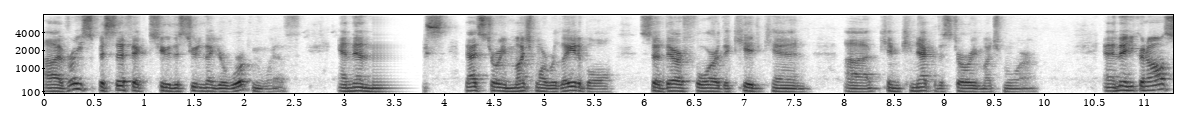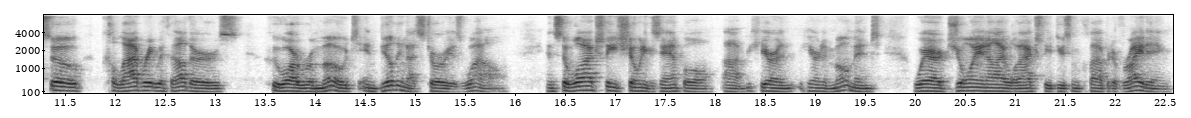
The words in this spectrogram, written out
uh, very specific to the student that you're working with. And then that story much more relatable. So therefore the kid can, uh, can connect with the story much more. And then you can also collaborate with others who are remote in building that story as well. And so we'll actually show an example um, here, in, here in a moment where Joy and I will actually do some collaborative writing.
